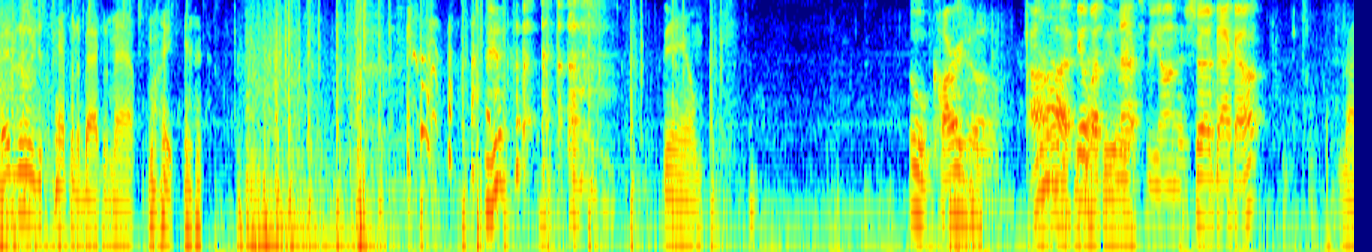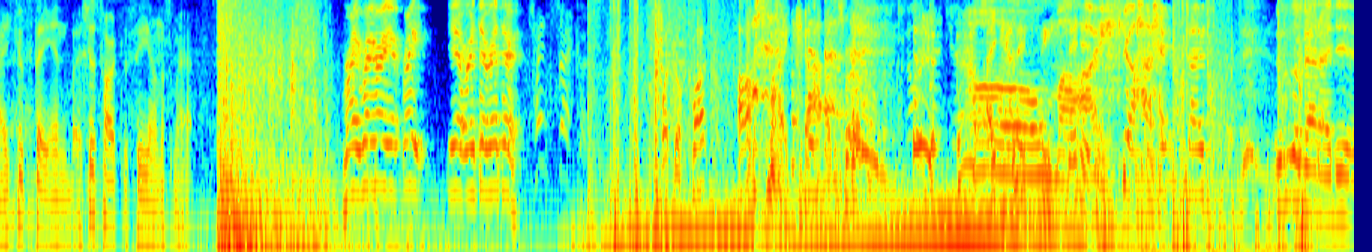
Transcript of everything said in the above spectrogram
They literally just camp in the back of the map. Like, damn. Oh, cargo. I don't know how I feel about this map to be honest. Should I back out? Nah, you can stay in, but it's just hard to see on this map. Right, right, right, right. Yeah, right there, right there. Ten seconds. What the fuck? Oh my god, bro. No. I can't Oh see my shit. god. That's, this is a bad idea.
